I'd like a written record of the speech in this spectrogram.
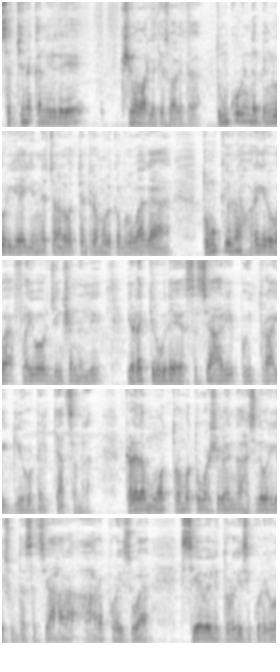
ಸಜ್ಜನ ಕನ್ನಡಿಗರೇ, ಕ್ಷೇಮ ಮಾರ್ಗಕ್ಕೆ ಸ್ವಾಗತ. ತುಮಕೂರಿನಿಂದ ಬೆಂಗಳೂರಿಗೆ ಎನ್ ಎಚ್ ನಲವತ್ತೆಂಟರ ಮೂಲಕ ಬರುವಾಗ ತುಮಕೂರಿನ ಹೊರಗಿರುವ ಫ್ಲೈಓವರ್ ಜಂಕ್ಷನ್ನಲ್ಲಿ ಎಡಕ್ಕಿರುವುದೇ ಸಸ್ಯಾಹಾರಿ ಪವಿತ್ರ ಇಡ್ಲಿ ಹೋಟೆಲ್ ಕ್ಯಾತ್ಸಂದ್ರ ಕಳೆದ ಮೂವತ್ತೊಂಬತ್ತು ವರ್ಷಗಳಿಂದ ಹಸಿದವರಿಗೆ ಶುದ್ಧ ಸಸ್ಯಾಹಾರ ಆಹಾರ ಪೂರೈಸುವ ಸೇವೆಯಲ್ಲಿ ತೊಡಗಿಸಿಕೊಂಡಿರುವ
